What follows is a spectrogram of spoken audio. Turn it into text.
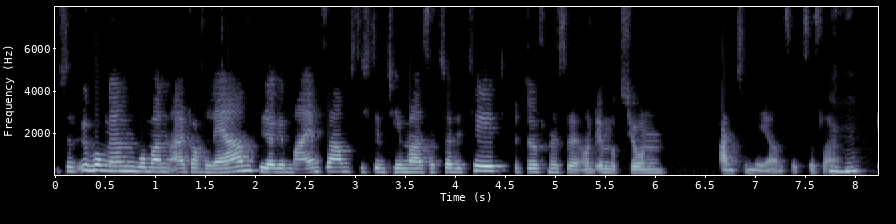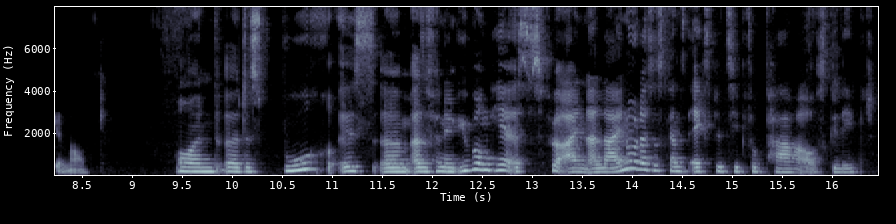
es sind Übungen, wo man einfach lernt, wieder gemeinsam sich dem Thema Sexualität, Bedürfnisse und Emotionen anzunähern, sozusagen. Mhm. Genau. Und äh, das Buch ist, ähm, also von den Übungen her, ist es für einen alleine oder ist es ganz explizit für Paare ausgelegt?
